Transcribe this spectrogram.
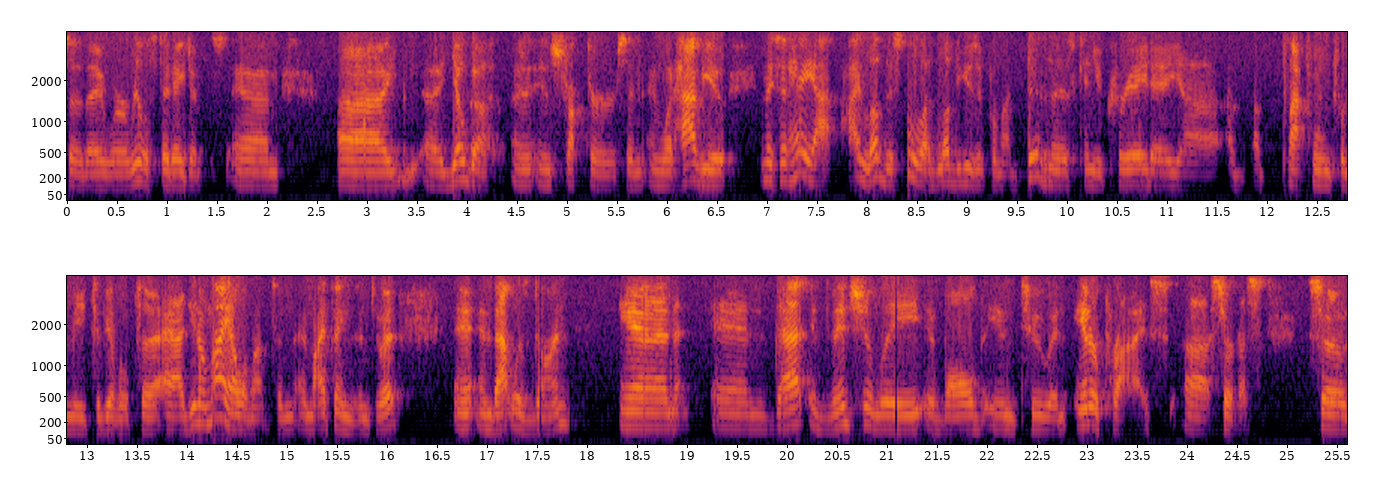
So they were real estate agents and uh, uh, yoga instructors and, and what have you and they said, "Hey, I, I love this tool. I'd love to use it for my business. Can you create a, uh, a, a platform for me to be able to add, you know, my elements and, and my things into it?" And, and that was done, and and that eventually evolved into an enterprise uh, service. So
